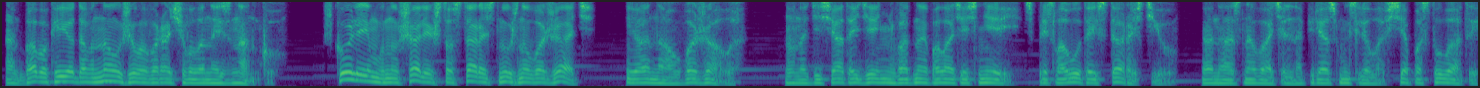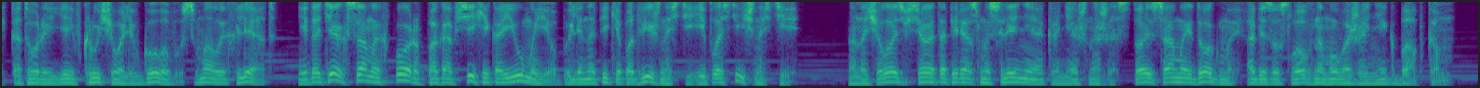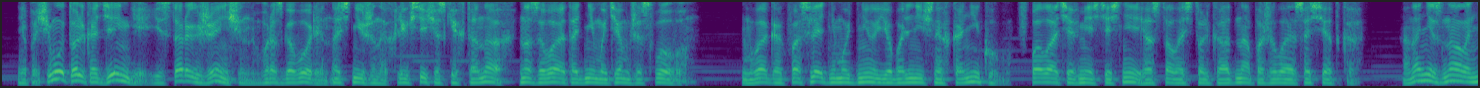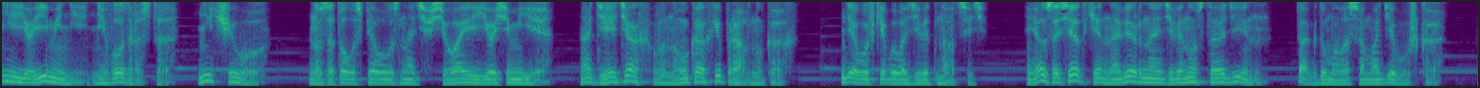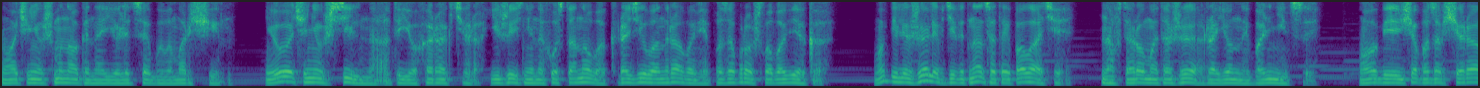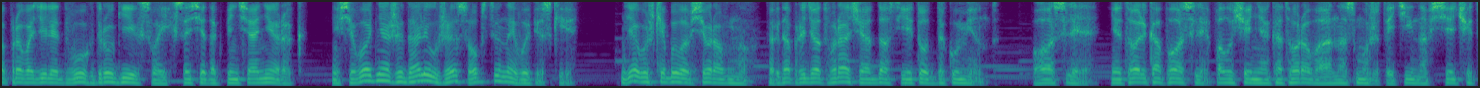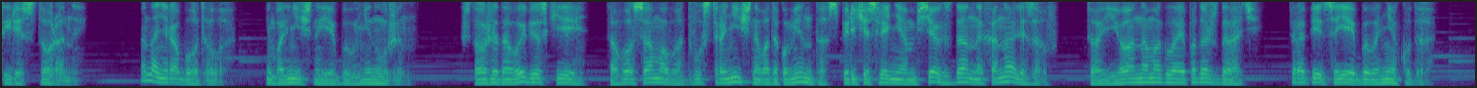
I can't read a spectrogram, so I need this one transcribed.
От бабок ее давно уже выворачивало наизнанку. В школе им внушали, что старость нужно уважать, и она уважала. Но на десятый день в одной палате с ней, с пресловутой старостью, она основательно переосмыслила все постулаты, которые ей вкручивали в голову с малых лет, и до тех самых пор, пока психика и ум ее были на пике подвижности и пластичности. А началось все это переосмысление, конечно же, с той самой догмы о безусловном уважении к бабкам. И почему только деньги и старых женщин в разговоре на сниженных лексических тонах называют одним и тем же словом? Благо, к последнему дню ее больничных каникул в палате вместе с ней осталась только одна пожилая соседка. Она не знала ни ее имени, ни возраста, ничего. Но зато успела узнать все о ее семье, о детях, внуках и правнуках. Девушке было 19. Ее соседке, наверное, 91, так думала сама девушка. Очень уж много на ее лице было морщин. И очень уж сильно от ее характера и жизненных установок разило нравами позапрошлого века. Обе лежали в девятнадцатой палате, на втором этаже районной больницы. Обе еще позавчера проводили двух других своих соседок-пенсионерок, и сегодня ожидали уже собственной выписки. Девушке было все равно, когда придет врач и отдаст ей тот документ. После, и только после, получения которого она сможет идти на все четыре стороны. Она не работала, и больничный ей был не нужен. Что же до выписки того самого двухстраничного документа с перечислением всех сданных анализов, то ее она могла и подождать. Торопиться ей было некуда.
